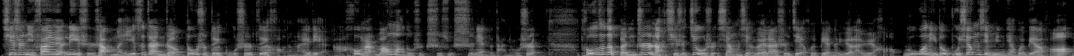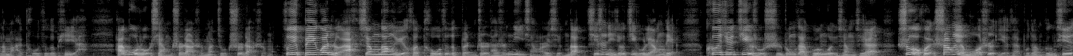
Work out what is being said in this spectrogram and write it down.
其实你翻阅历史上每一次战争，都是对股市最好的买点啊，后面往往都是持续十年的大牛市。投资的本质呢，其实就是相信未来世界会变得越来越好。如果你都不相信明天会变好，那么还投资个屁呀！还不如想吃点什么就吃点什么。所以悲观者啊，相当于和投资的本质它是逆向而行的。其实你就记住两点：科学技术始终在滚滚向前，社会商业模式也在不断更新。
